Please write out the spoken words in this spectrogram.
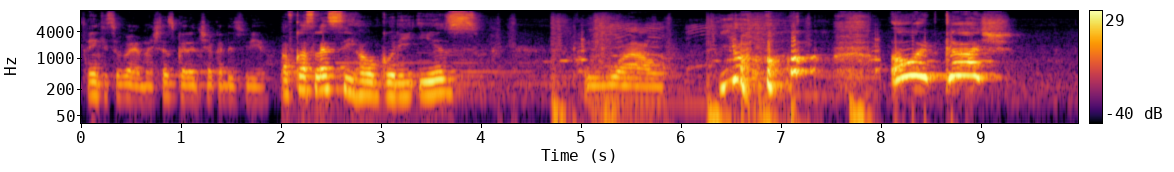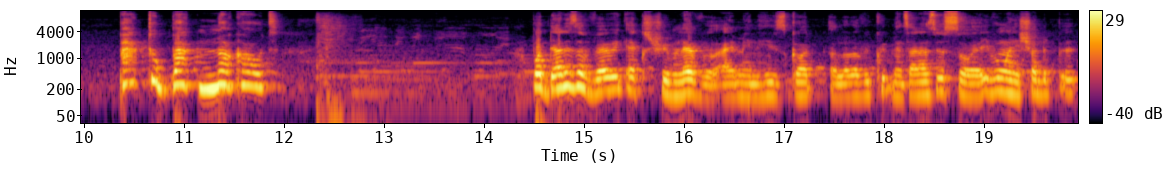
Thank you so very much. Let's go ahead and check out this video. Of course let's see how good he is. Wow. Yo gosh! Back to back knockout. But that is a very extreme level. I mean, he's got a lot of equipment, and as you saw, even when he shot the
